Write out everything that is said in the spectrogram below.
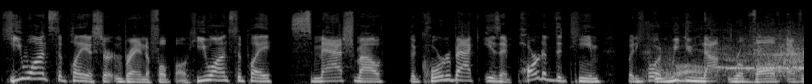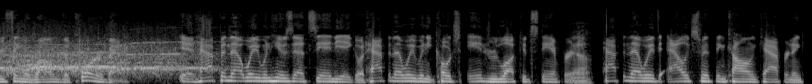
he wants to play a certain brand of football. He wants to play smash mouth. The quarterback is a part of the team, but he, we do not revolve everything around the quarterback. It happened that way when he was at San Diego. It happened that way when he coached Andrew Luck at Stanford. Yeah. Happened that way with Alex Smith and Colin Kaepernick.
